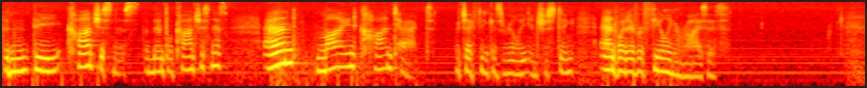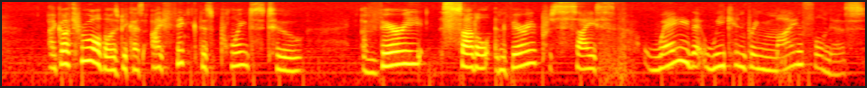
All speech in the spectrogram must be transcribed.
The, the consciousness, the mental consciousness, and mind contact which I think is really interesting, and whatever feeling arises. I go through all those because I think this points to a very subtle and very precise way that we can bring mindfulness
